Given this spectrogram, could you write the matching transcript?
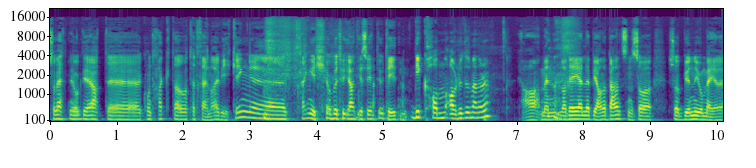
så vet vi òg det at kontrakter til trenere i Viking trenger ikke å bety at de sitter ut tiden. De kan avsluttes, mener du? Ja, men når det gjelder Bjarne Berntsen, så, så begynner jo mer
